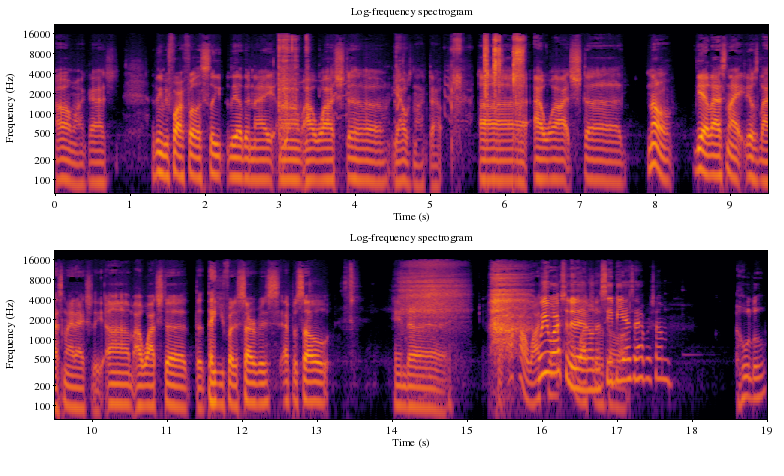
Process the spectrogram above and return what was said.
Oh my gosh. I think before I fell asleep the other night, um, I watched uh yeah, I was knocked out. Uh I watched uh no, yeah, last night. It was last night actually. Um I watched the the Thank You for the Service episode. And uh I watch Were you it- watching it at watch on the. CBS app or something? Hulu.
